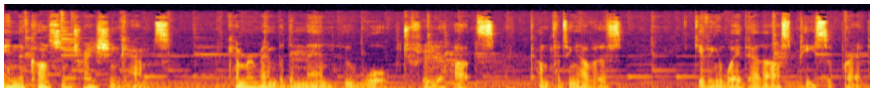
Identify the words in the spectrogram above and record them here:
in the concentration camps can remember the men who walked through the huts, comforting others, giving away their last piece of bread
